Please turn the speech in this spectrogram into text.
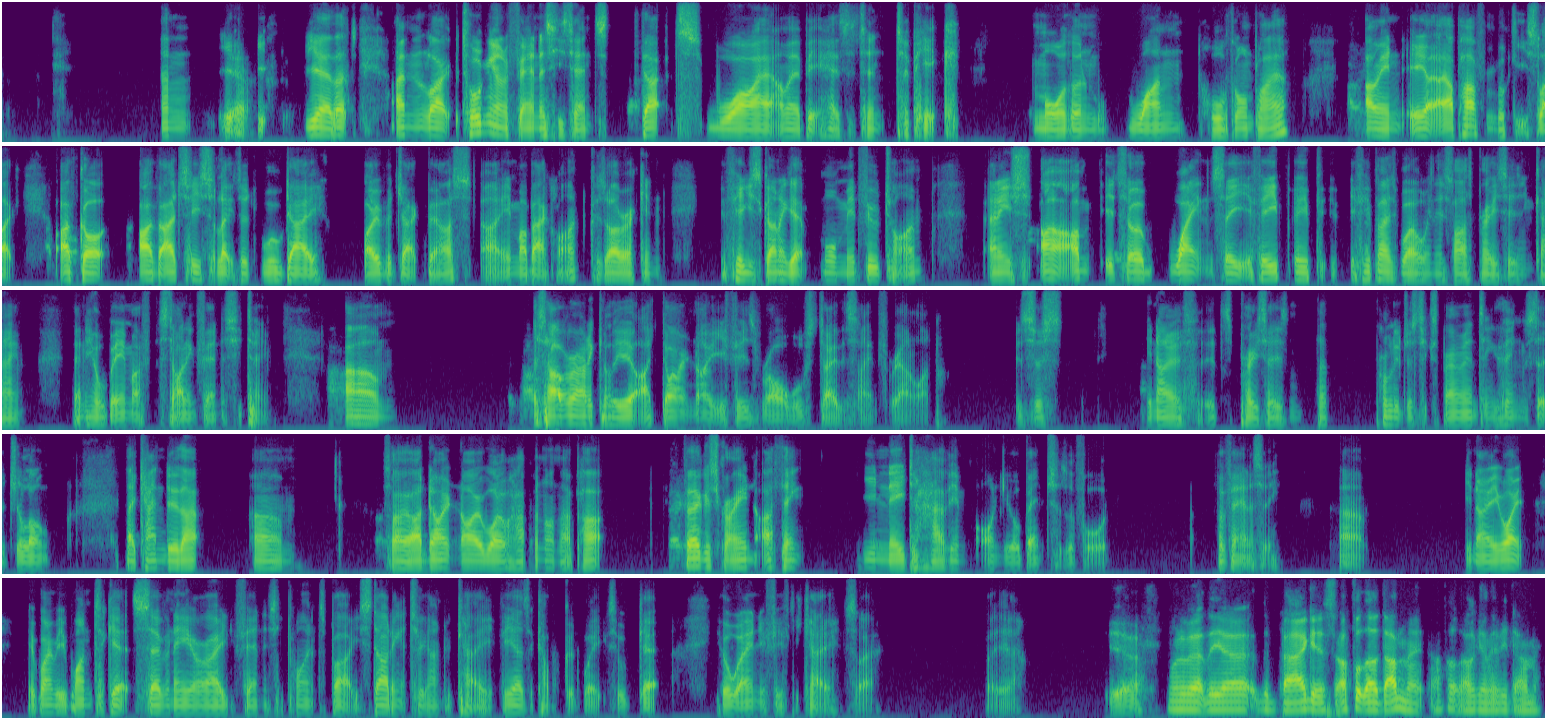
and yeah, Yeah. yeah. That and like talking on a fantasy sense, that's why I'm a bit hesitant to pick more than one Hawthorn player. I mean, yeah, apart from rookies, like I've got, I've actually selected Will Day over Jack Bowes uh, in my back line because I reckon if he's gonna get more midfield time, and he's, uh, um, it's a wait and see if he, he if he plays well in this last preseason game, then he'll be in my starting fantasy team. Um, Radaglia, I don't know if his role will stay the same for round one. It's just, you know, if it's preseason. They're probably just experimenting things at Geelong. They can do that. Um, so I don't know what will happen on that part. Fergus Green, I think you need to have him on your bench as a forward for fantasy. Um, you know, he won't it won't be one to get 70 or 80 fantasy points, but he's starting at 200k. If he has a couple good weeks, he'll get he'll earn you 50k. So, but yeah, yeah. What about the uh the baggers? I thought they were done, mate. I thought they were gonna be done.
